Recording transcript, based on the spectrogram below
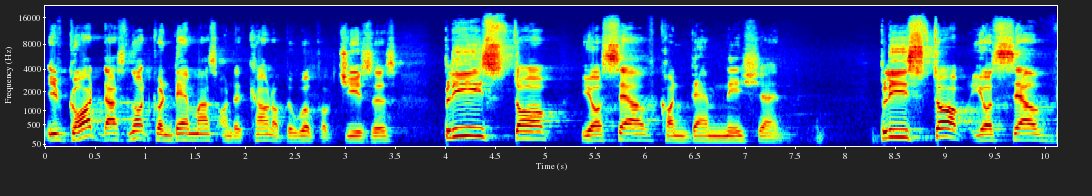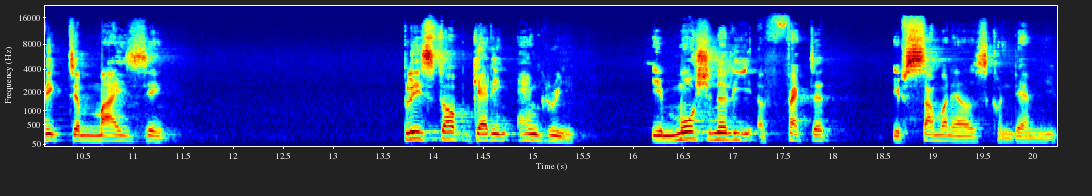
If God does not condemn us on account of the work of Jesus, please stop your self condemnation. Please stop your self victimizing. Please stop getting angry, emotionally affected if someone else condemn you.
